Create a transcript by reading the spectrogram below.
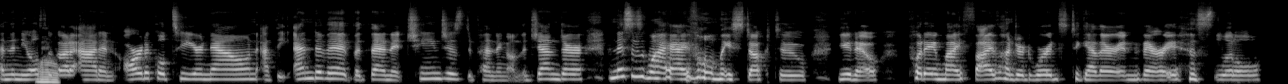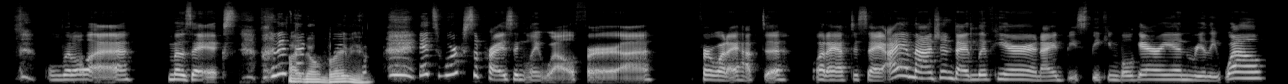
and then you also got to add an article to your noun at the end of it, but then it changes depending on the gender. And this is why I've only stuck to, you know, putting my 500 words together in various little little uh mosaics. But I don't blame you. It's worked surprisingly well for uh for what I have to what I have to say. I imagined I'd live here and I'd be speaking Bulgarian really well,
